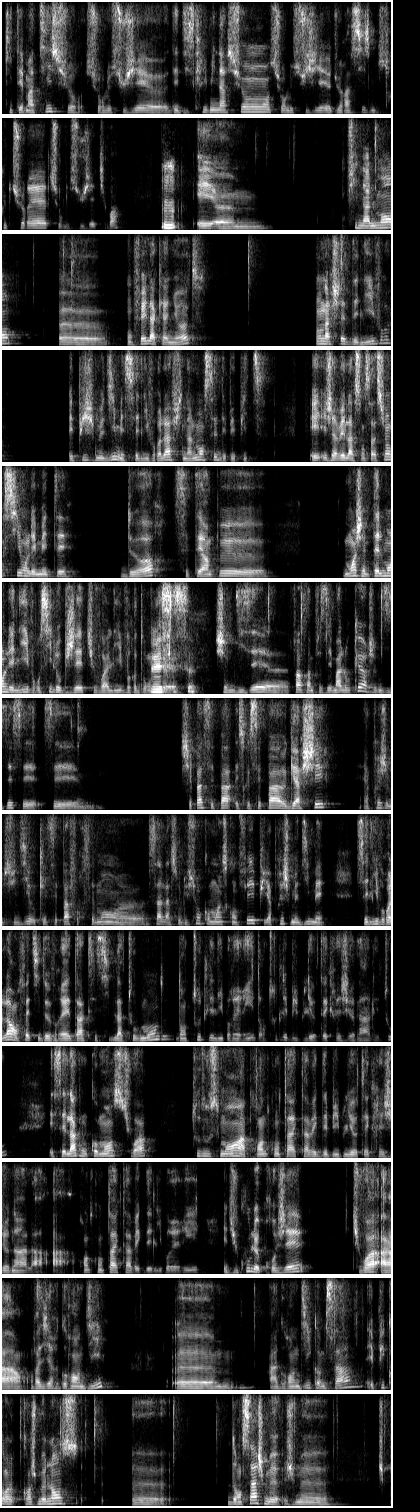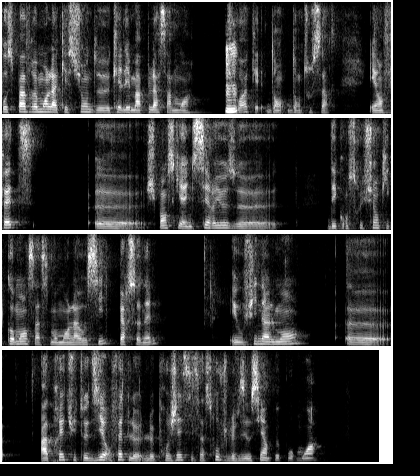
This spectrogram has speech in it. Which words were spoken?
qui thématisent sur, sur le sujet des discriminations, sur le sujet du racisme structurel, sur le sujet, tu vois. Mm. Et finalement, on fait la cagnotte on achète des livres, et puis je me dis, mais ces livres-là, finalement, c'est des pépites. Et, j'avais la sensation que si on les mettait dehors, c'était un peu... Euh, moi, j'aime tellement les livres, aussi l'objet, tu vois, livre. Donc, euh, je me disais, euh, enfin, ça me faisait mal au cœur. Je me disais, c'est, c'est, je sais pas, c'est pas, est-ce que c'est pas gâché? Et après, je me suis dit, ok, c'est pas forcément ça la solution. Comment est-ce qu'on fait? Et puis après, je me dis, mais ces livres-là, en fait, ils devraient être accessibles à tout le monde, dans toutes les librairies, dans toutes les bibliothèques régionales et tout. Et c'est là qu'on commence, tu vois, tout doucement à prendre contact avec des bibliothèques régionales, à, prendre contact avec des librairies. Et du coup, le projet, tu vois, a, on va dire, grandi, euh, a grandi comme ça. Et puis, quand, quand je me lance euh, dans ça, je me, je me je pose pas vraiment la question de quelle est ma place à moi, tu mmh. vois, dans, dans tout ça. Et en fait, euh, je pense qu'il y a une sérieuse euh, déconstruction qui commence à ce moment-là aussi, personnelle, et où finalement, euh, après, tu te dis, en fait, le, projet, si ça se trouve, je le faisais aussi un peu pour moi.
